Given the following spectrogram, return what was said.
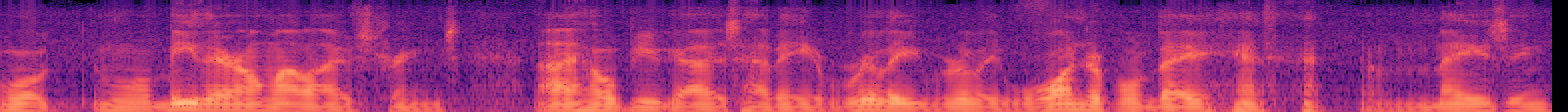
will will be there on my live streams. I hope you guys have a really, really wonderful day and amazing,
